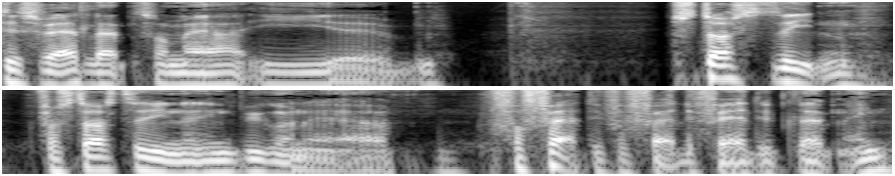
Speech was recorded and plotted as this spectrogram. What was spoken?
desværre et land, som er i... Øh, størstedelen, for størstedelen af indbyggerne er forfærdeligt, forfærdeligt fattigt land, ikke?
